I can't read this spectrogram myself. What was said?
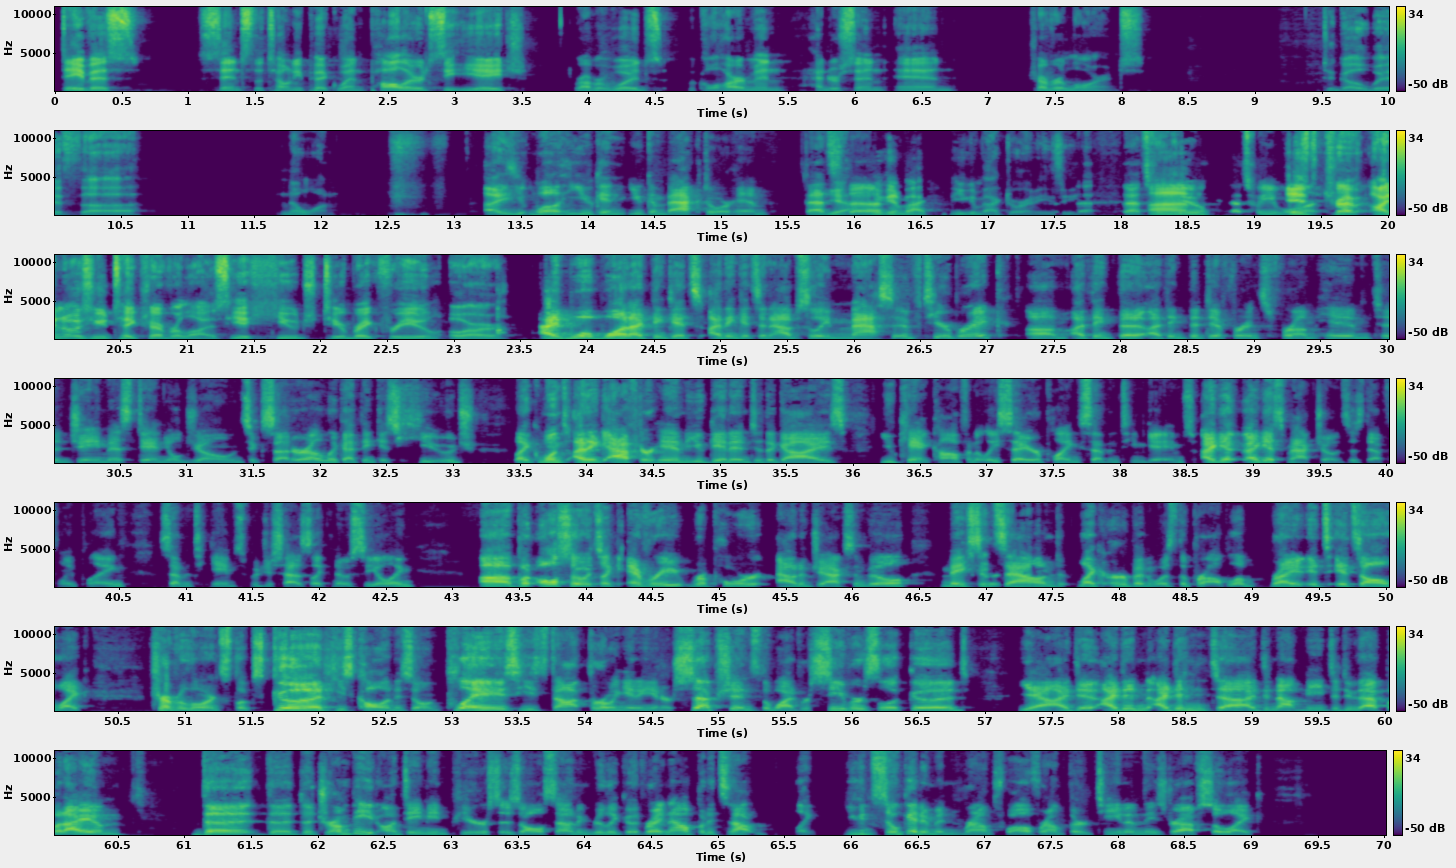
Davis, since the Toney pick, went Pollard, CEH, Robert Woods, Mecole Hardman, Henderson, and Trevor Lawrence to go with uh, no one. Uh, well, you can you can backdoor him. That's yeah, the you can back you can backdoor it easy. that- that's what Um, you that's what you want. Is want. Trev? I noticed you take Trevor Lie. Is he a huge tier break for you, or I well, one, I think it's I think it's an absolutely massive tier break. Um, I think the I think the difference from him to Jameis, Daniel Jones, etc. Like I think is huge. Like once I think after him, you get into the guys you can't confidently say are playing 17 games. I get I guess Mac Jones is definitely playing 17 games, but just has like no ceiling. Uh, but also, it's like every report out of Jacksonville makes it sound like Urban was the problem, right? It's it's all like Trevor Lawrence looks good. He's calling his own plays. He's not throwing any interceptions. The wide receivers look good. Yeah, I did. I didn't. I didn't. Uh, I did not mean to do that. But I am the the the drumbeat on Dameon Pierce is all sounding really good right now. But it's not like you can still get him in round twelve, round thirteen in these drafts. So like,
